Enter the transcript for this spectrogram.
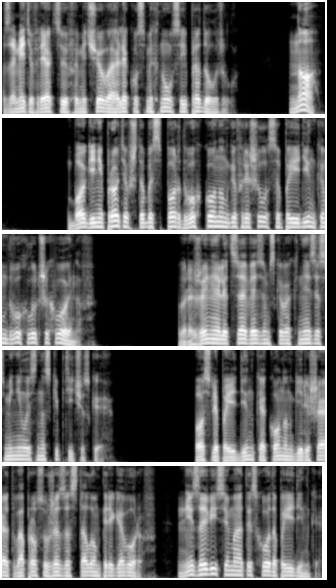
Заметив реакцию Фомичева, Олег усмехнулся и продолжил. Но боги не против, чтобы спор двух конунгов решился поединком двух лучших воинов. Выражение лица Вяземского князя сменилось на скептическое. После поединка конунги решают вопрос уже за столом переговоров, независимо от исхода поединка.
